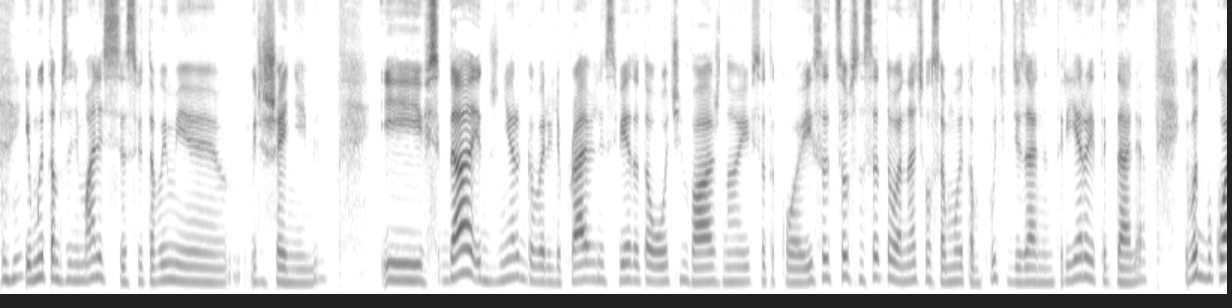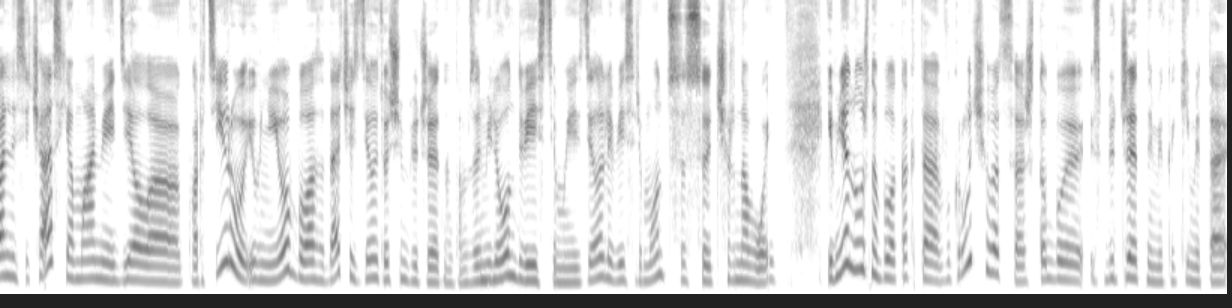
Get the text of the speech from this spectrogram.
Мгм. и мы там занимались световыми решениями. И всегда инженеры говорили, правильный свет это очень важно и все такое. И, со- собственно, с этого начался мой там путь в дизайн интерьера и так далее. И вот буквально сейчас я маме делала квартиру, и у нее была задача сделать очень бюджетно, там за миллион двести мы сделали весь ремонт с, с черновой. И мне нужно было как-то выкручиваться, чтобы с бюджетными какими-то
